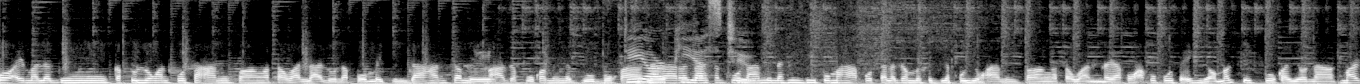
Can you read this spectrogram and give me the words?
po ay malaging katulungan po sa aming pangangatawan lalo na po may tindahan kami. Maaga po kami nagbubukas. DRPS2. Nararanasan po namin na hindi po mahapo talagang masigla po yung aming pangangatawan. Kaya kung ako po sa inyo, mag-take po kayo na Mark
